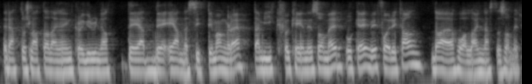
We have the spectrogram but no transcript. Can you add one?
Rett og slett av den enkle grunn at det er det ene City mangler. De gikk for Kane i sommer. Ok, vi får ikke han. Da er Haaland neste sommer.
